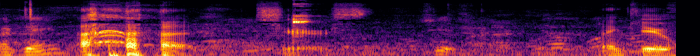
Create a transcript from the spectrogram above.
Okay. Cheers. Cheers. Thank you.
